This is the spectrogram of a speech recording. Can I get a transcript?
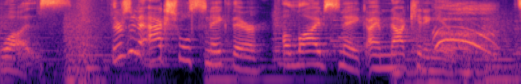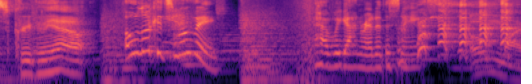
was. There's an actual snake there, a live snake. I am not kidding you. It's creeping me out. oh, look, it's moving. Have we gotten rid of the snakes? Oh my.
